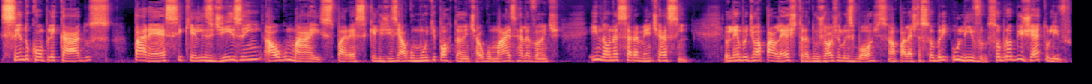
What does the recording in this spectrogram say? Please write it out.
sendo complicados, parece que eles dizem algo mais, parece que eles dizem algo muito importante, algo mais relevante e não necessariamente é assim. Eu lembro de uma palestra do Jorge Luiz Borges, uma palestra sobre o livro, sobre o objeto livro.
